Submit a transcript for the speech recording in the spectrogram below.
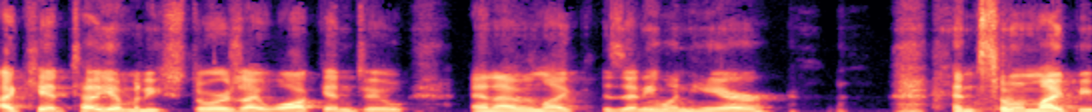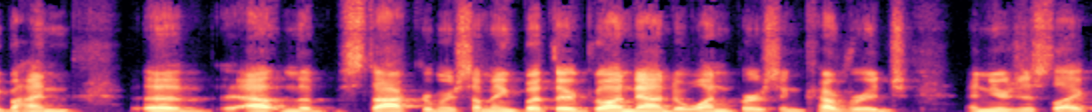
i can't tell you how many stores i walk into and i'm like is anyone here and someone might be behind uh, out in the stock room or something, but they've gone down to one person coverage, and you're just like,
